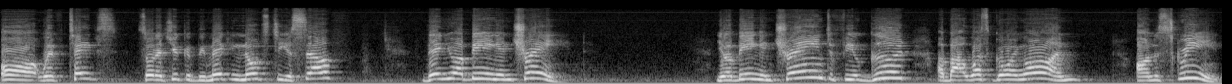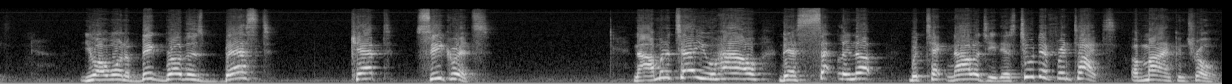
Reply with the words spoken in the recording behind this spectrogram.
or with tapes so that you could be making notes to yourself, then you are being entrained. You're being entrained to feel good about what's going on on the screen. You are one of Big Brother's best kept secrets. Now I'm going to tell you how they're settling up with technology. There's two different types of mind control.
